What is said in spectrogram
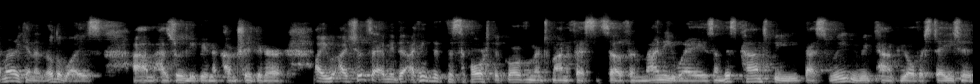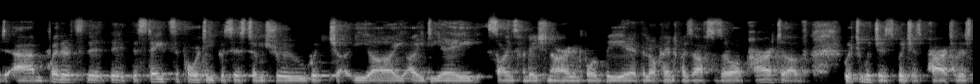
American and otherwise, um, has really been a contributor. I, I, should say, I mean, I think that the support of the government manifests itself in many ways, and this can't be that's really really can't be overstated. Um, whether it's the, the, the state support ecosystem through which EI, IDA, Science Foundation Ireland, or BA, the local enterprise offices are all part of, which which is which is part of it.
